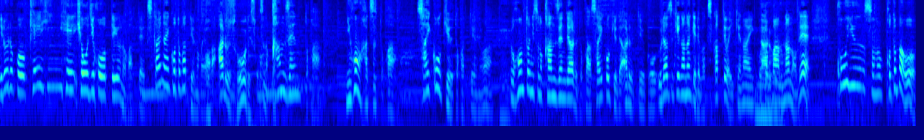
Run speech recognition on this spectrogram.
いろいろこう景品表示法っていうのがあって使えない言葉っていうのがやっぱあるんですそうですか。その完全とか日本初とか最高級とかっていうのはえでも本当にその完全であるとか最高級であるっていうこう裏付けがなければ使ってはいけない言葉なのでこういうその言葉を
